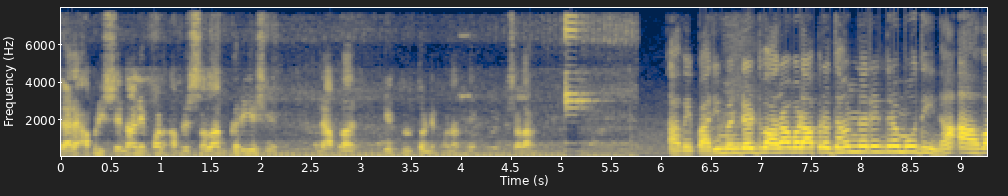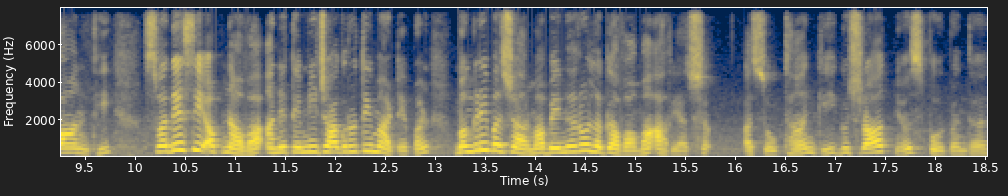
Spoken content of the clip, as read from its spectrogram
ત્યારે આપણી સેનાને પણ આપણે સલામ કરીએ છીએ અને આપણા નેતૃત્વને પણ આપણે સલામ કરીએ આ વેપારી મંડળ દ્વારા વડાપ્રધાન નરેન્દ્ર મોદીના આહવાનથી સ્વદેશી અપનાવવા અને તેમની જાગૃતિ માટે પણ બંગડી બજારમાં બેનરો લગાવવામાં આવ્યા છે. અશોક ધાનકી, ગુજરાત ન્યૂઝ પોરબંદર.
